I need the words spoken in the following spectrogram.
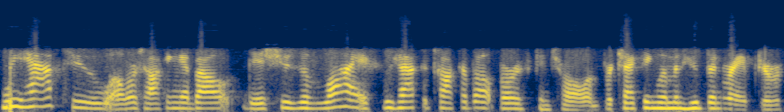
We have to, while we're talking about the issues of life, we have to talk about birth control and protecting women who've been raped or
